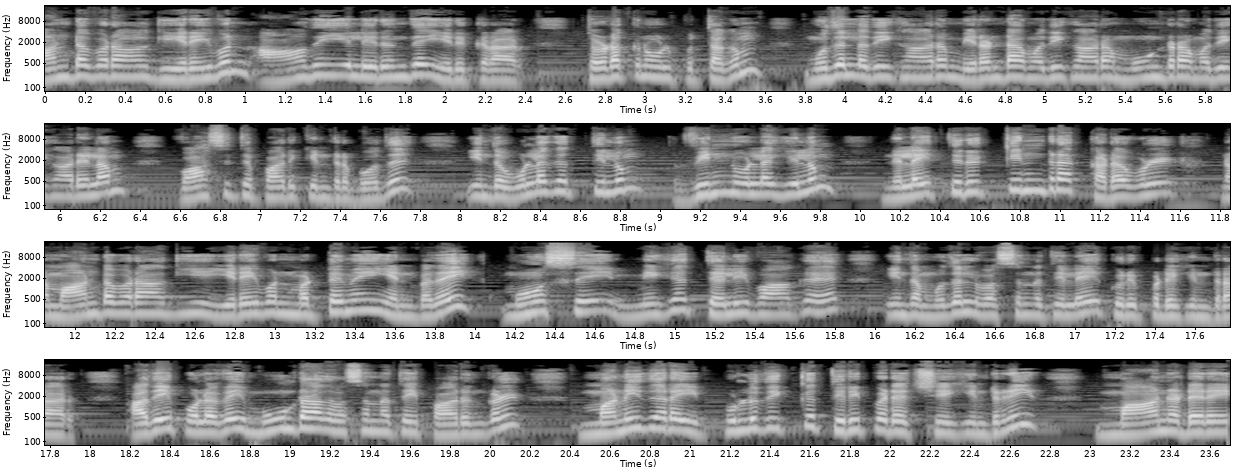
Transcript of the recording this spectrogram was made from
ஆண்டவராக இறைவன் ஆதியிலிருந்தே இருக்கிறார். தொடக்க நூல் புத்தகம் முதல் அதிகாரம் இரண்டாம் அதிகாரம் மூன்றாம் அதிகாரம் வாசித்து பார்க்கின்ற போது இந்த உலகத்திலும் விண் உலகிலும் நிலைத்திருக்கின்ற கடவுள் நம் ஆண்டவராகிய இறைவன் மட்டுமே என்பதை மோசே மிக தெளிவாக இந்த முதல் வசனத்திலே குறிப்பிடுகின்றார். அதே போலவே மூன்றாவது வசனத்தை பாருங்கள். மனிதரை புழுதிக்கு திருப்பிடச் செய்கின்றீர் மானடரே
